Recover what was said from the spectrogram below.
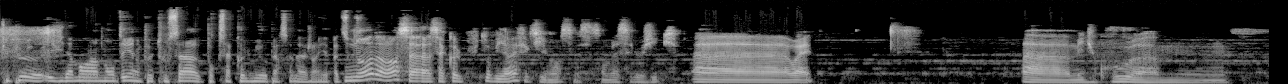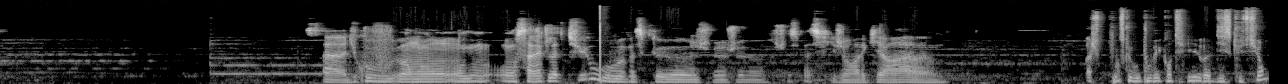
Tu peux euh, évidemment amender un peu tout ça pour que ça colle mieux au personnage. Hein, y a pas de non, non, non, ça, ça, colle plutôt bien, effectivement. Ça, semble assez logique. Euh, ouais. Euh, mais du coup, euh... Du coup, on, on, s'arrête là-dessus ou parce que je, je, je sais pas si genre avec Yara. Bah, je pense que vous pouvez continuer votre discussion.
